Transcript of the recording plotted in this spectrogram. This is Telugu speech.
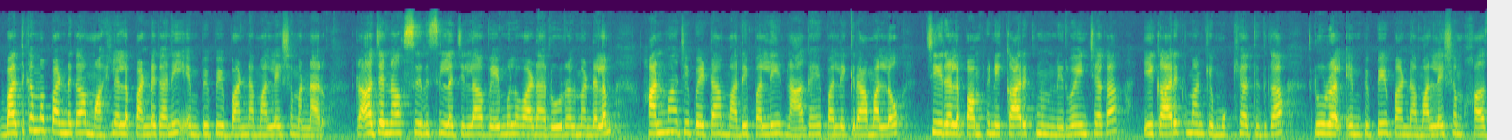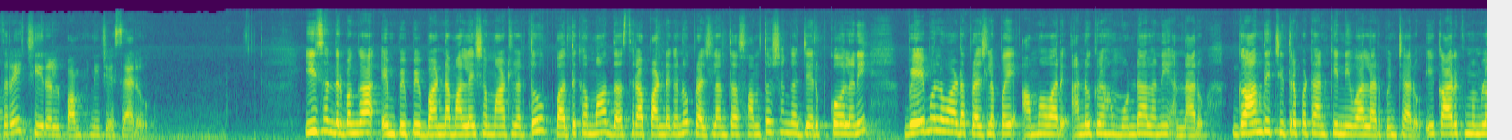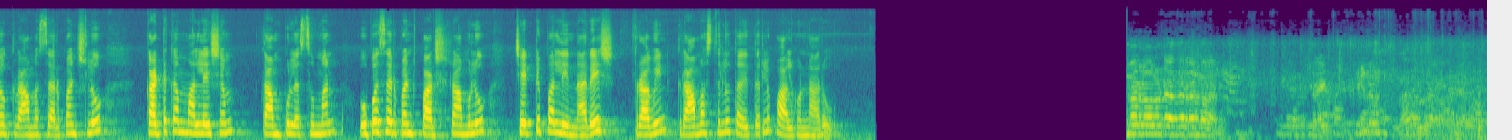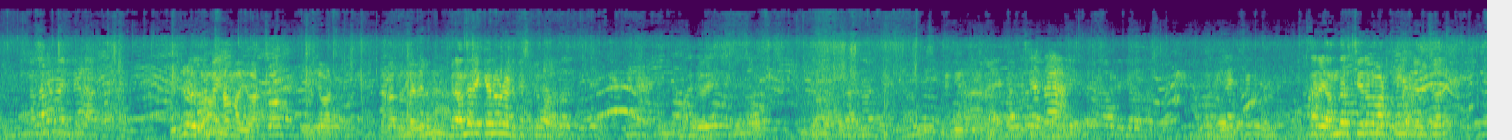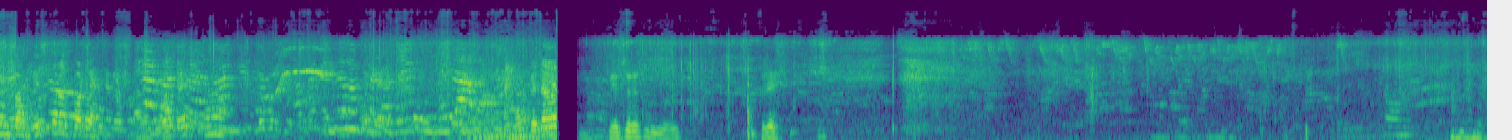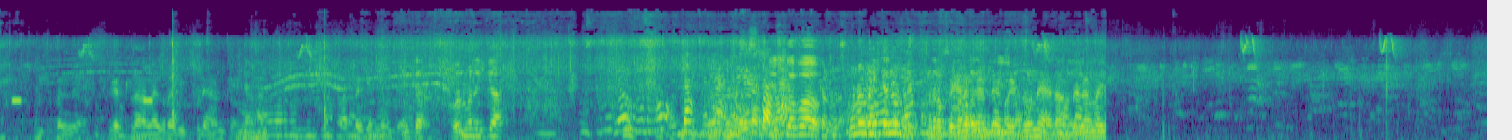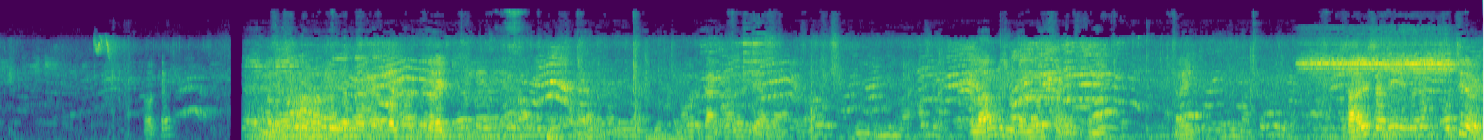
బతుకమ్మ పండుగ మహిళల పండుగ అని ఎంపీపీ బండ మల్లేశం అన్నారు. రాజన్న సిరిసిల్ల జిల్లా వేములవాడ రూరల్ మండలం హన్మాజీపేట మర్రిపల్లి నాగయ్యపల్లి గ్రామాల్లో చీరల పంపిణీ కార్యక్రమం నిర్వహించగా ఈ కార్యక్రమానికి ముఖ్య అతిథిగా రూరల్ ఎంపీపీ బండ మల్లేశం హాజరై చీరలు పంపిణీ చేశారు. ఈ సందర్భంగా ఎంపీపీ బండ మల్లేశం మాట్లాడుతూ బతుకమ్మ దసరా పండుగను ప్రజలంతా సంతోషంగా జరుపుకోవాలని వేములవాడ ప్రజలపై అమ్మవారి అనుగ్రహం ఉండాలని అన్నారు. గాంధీ చిత్రపటానికి నివాళులర్పించారు. ఈ కార్యక్రమంలో గ్రామ సర్పంచ్లు కటకం మల్లేశం తంపుల సుమన్ ఉప సర్పంచ్ పరశురాములు చెట్టిపల్లి నరేష్ ప్రవీణ్ గ్రామస్తులు తదితరులు పాల్గొన్నారు. మీరందరూ ఎక్కడ ఉన్నాడు తీసుకున్నారు. సరే అందరు చీరలు పట్టుకుని నిల్చోరి ఇంకా ఎవరు మరి ఇంకా? తీసుకోపో. ఉండు, ఇక్కడ ఉండు. అందరూ ఓకే. కరెక్ట్ లాంగ్ నుంచి అందరూ వచ్చి పెట్టండి. రైట్ సారీస్ అన్ని మేడం కుర్చీలో పెట్టండి.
